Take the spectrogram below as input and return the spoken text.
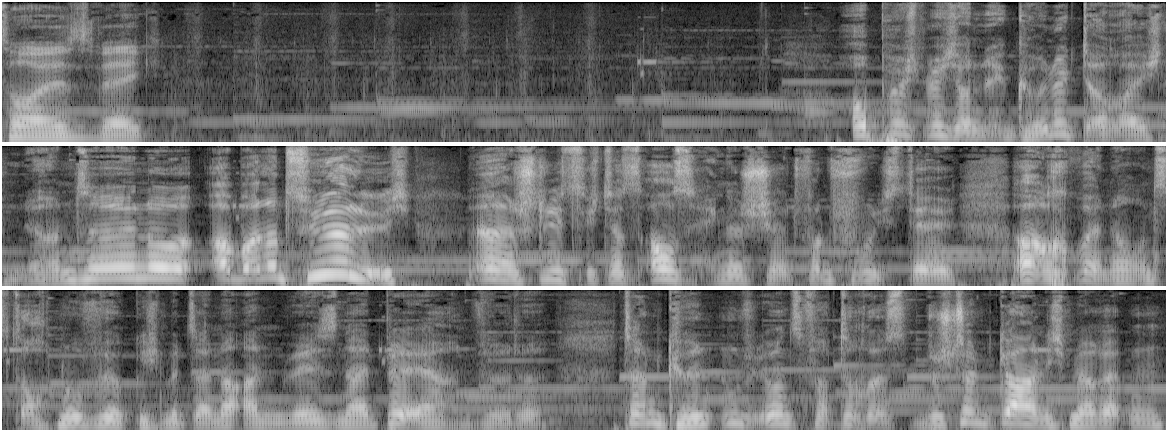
toll, ist weg. Ob ich mich an den König der reichen erinnere? Aber natürlich! Er ist schließlich das Aushängeschild von Freestyle. Auch wenn er uns doch nur wirklich mit seiner Anwesenheit beehren würde. Dann könnten wir uns vor Touristen bestimmt gar nicht mehr retten.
